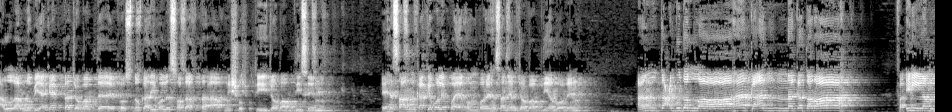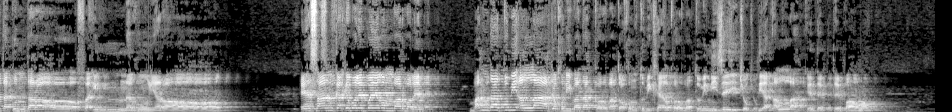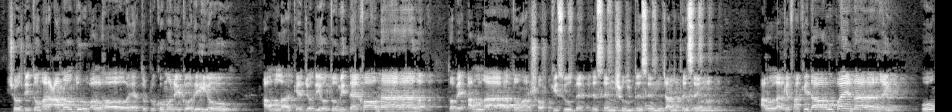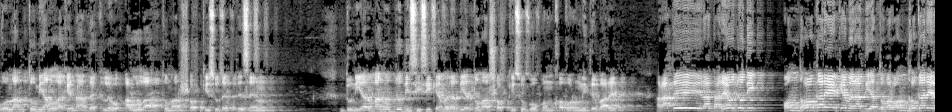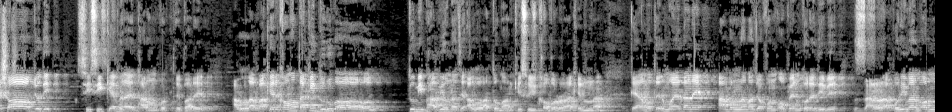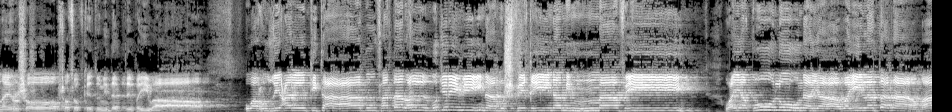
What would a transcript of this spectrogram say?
আল্লাহর নবী এক একটা জবাব দেয়, প্রশ্নকারী বলে, সদাক্তা, আপনি সত্যি জবাব দিছেন। এহসান কাকে বলে? পায়গম্বর এহসানের জবাব দিয়া বলেন এহসান কাকে বলে? পয়গম্বর বলেন বান্দা, তুমি আল্লাহর যখন ইবাদাত করবা, তখন তুমি খেয়াল করবা, তুমি নিজেই চোখ দিয়া আল্লাহকে দেখতে পাও। যদি তোমার আমল দুর্বল হয়, এতটুকু মনে করিও, আল্লাহকে যদিও তুমি দেখো না, তবে আল্লাহ তোমার সবকিছু দেখতেছেন, শুনতেছেন, জানতেছেন। আল্লাহকে ফাঁকি দেওয়ার উপায় নাই। ও গোলাম, তুমি আল্লাহকে না দেখলেও আল্লাহ তোমার সবকিছু দেখতেছেন। দুনিয়ার মানুষ যদি সিসি ক্যামেরা দিয়ে তোমার সবকিছু গোপন খবর নিতে পারে, রাতের আধারেও যদি অন্ধকারে ক্যামেরা দিয়া তোমার অন্ধকারের সব যদি সিসি ক্যামেরায় ধারণ করতে পারে, আল্লাহ পাকের ক্ষমতা কি দুর্বল? তুমি ভাবিও না যে আল্লাহ তোমার কিছুই খবর রাখেন না কেয়ামতের ময়দানে আমল নামা যখন ওপেন করে দিবে যারা পরিমাণ অন্যায়ের সব সচক্ষে তুমি দেখতে পাইবা ووضع الكتاب فترى المجرمين مشفقين مما فيه ويقولون يا ويلتنا ما لهذا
